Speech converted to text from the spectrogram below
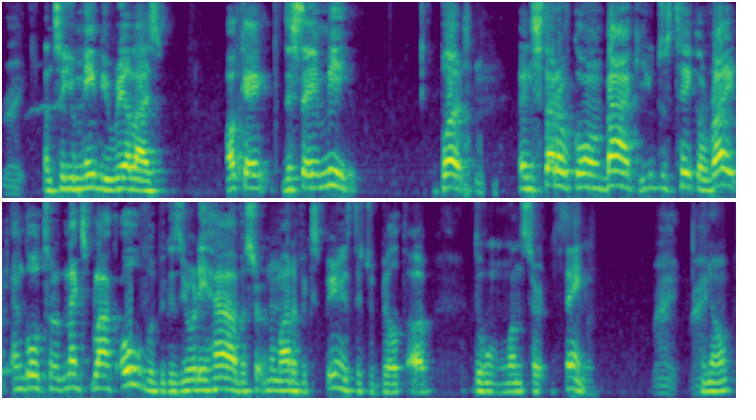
Right. Until you maybe realize, okay, this ain't me. But instead of going back, you just take a right and go to the next block over because you already have a certain amount of experience that you built up doing one certain thing. Right, right. You know?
